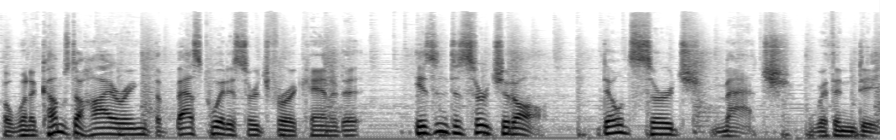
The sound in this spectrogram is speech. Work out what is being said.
but when it comes to hiring, the best way to search for a candidate isn't to search at all. Don't search. Match with Indeed.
